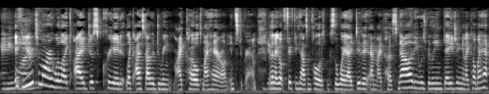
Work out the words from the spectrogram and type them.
anyone, if you tomorrow were like, I just created, like, I started doing, I curled my hair on Instagram, and then I got 50,000 followers because the way I did it and my personality was really engaging and I curled my hair,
